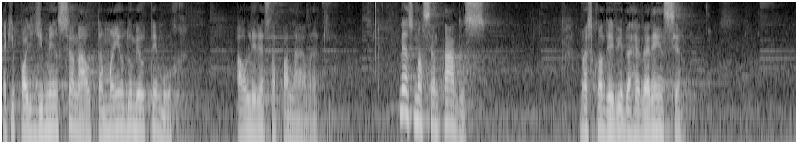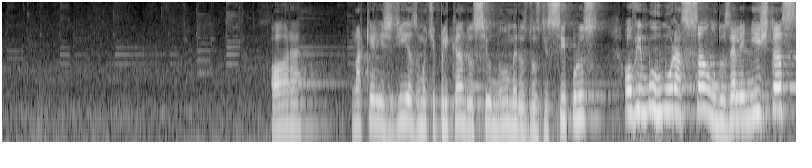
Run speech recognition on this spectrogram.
é que pode dimensionar o tamanho do meu temor ao ler essa palavra aqui. Mesmo assentados, mas com a devida reverência, Ora, naqueles dias, multiplicando-se o número dos discípulos, houve murmuração dos helenistas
